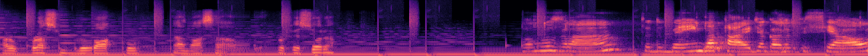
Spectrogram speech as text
para o próximo bloco da nossa aula. Professora? Vamos lá, tudo bem? Boa tarde, agora oficial.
